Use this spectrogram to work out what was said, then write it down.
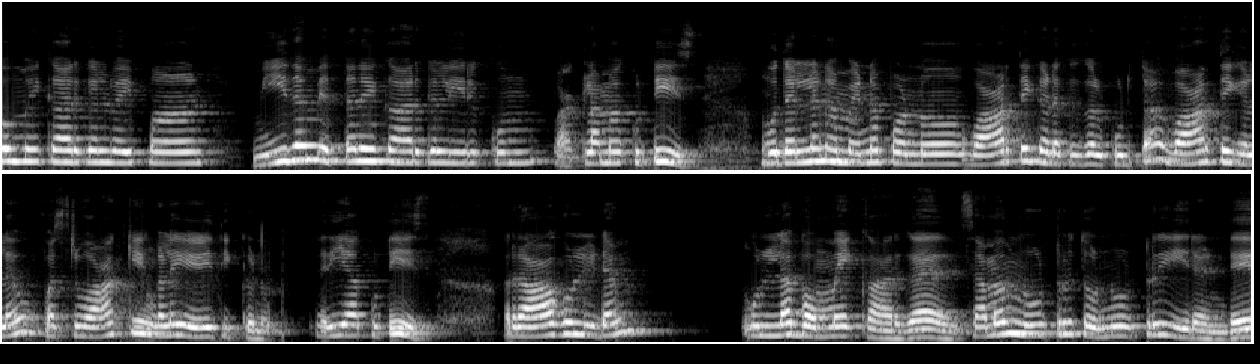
பொம்மை கார்கள் வைப்பான்? மீதம் எத்தனை கார்கள் இருக்கும்? பார்க்கலாமா குட்டீஸ்? முதல்ல நம்ம என்ன பண்ணோம்? வார்த்தை கணக்குகள் கொடுத்தா வார்த்தைகளை ஃபஸ்ட்டு வாக்கியங்களை எழுதிக்கணும். சரியா குட்டீஸ்? ராகுலிடம் உள்ள பொம்மைக்கார்கள் சமம் நூற்று தொண்ணூற்று இரண்டு.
